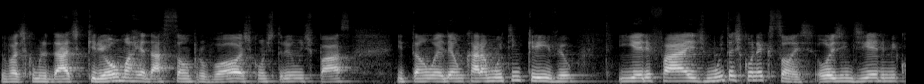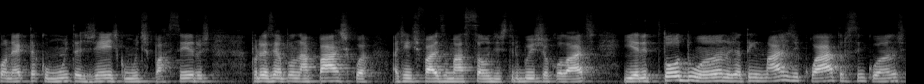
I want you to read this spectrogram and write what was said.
do Voz de Comunidade, criou uma redação para o Voz, construiu um espaço. Então ele é um cara muito incrível e ele faz muitas conexões. Hoje em dia ele me conecta com muita gente, com muitos parceiros. Por exemplo, na Páscoa a gente faz uma ação de distribuir chocolate e ele todo ano, já tem mais de 4, 5 anos,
